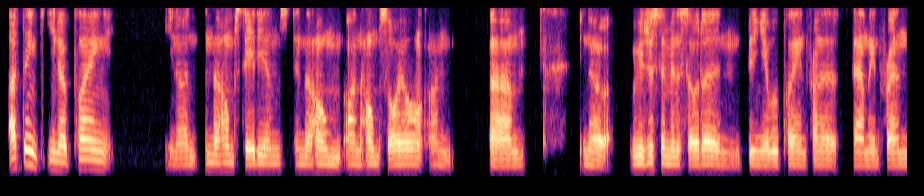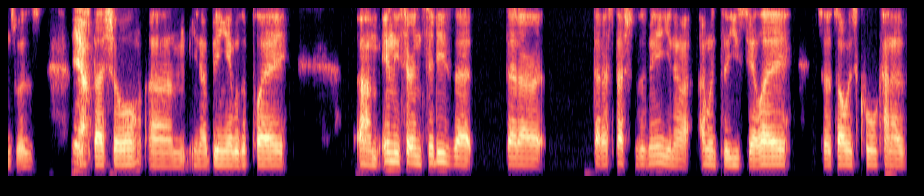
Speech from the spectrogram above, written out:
i think you know playing you know, in, in, the home stadiums, in the home on home soil, on, um, you know, we were just in Minnesota and being able to play in front of family and friends was, yeah. was special. Um, you know, being able to play um, in these certain cities that that are that are special to me. You know, I went to UCLA, so it's always cool. Kind of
